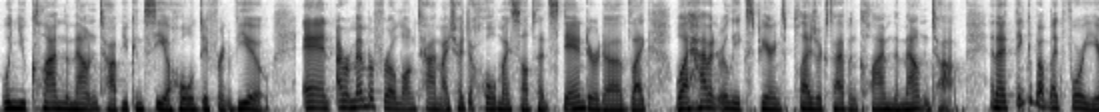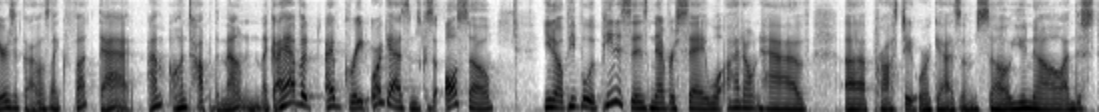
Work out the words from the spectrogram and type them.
when you climb the mountaintop, you can see a whole different view. And I remember for a long time, I tried to hold myself to that standard of like, well, I haven't really experienced pleasure because I haven't climbed the mountaintop. And I think about like four years ago, I was like, fuck that. I'm on top of the mountain. Like I have a, I have great orgasms because also, you know, people with penises never say, "Well, I don't have uh, prostate orgasm, so you know, I'm just,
